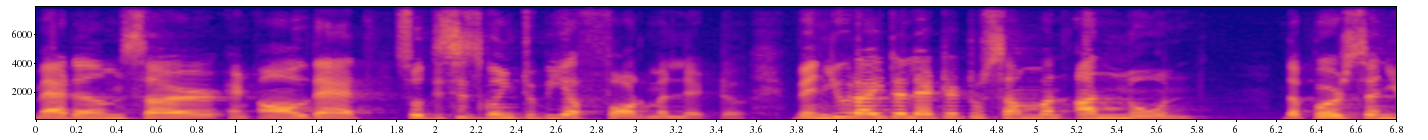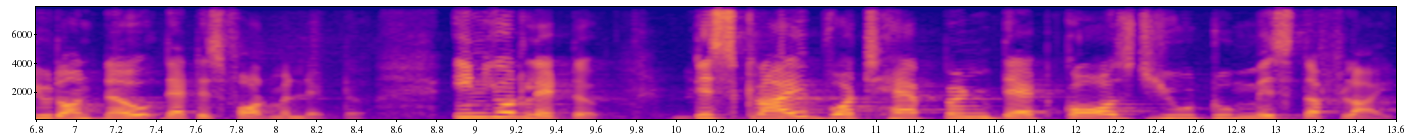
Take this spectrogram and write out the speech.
madam, sir, and all that. So this is going to be a formal letter. When you write a letter to someone unknown, the person you don't know, that is formal letter. In your letter, describe what happened that caused you to miss the flight.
